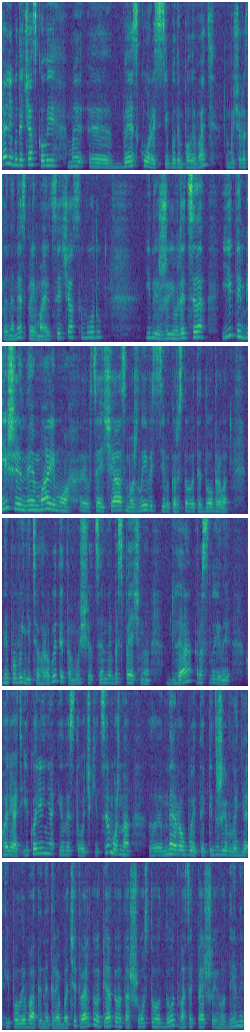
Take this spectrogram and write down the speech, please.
Далі буде час, коли ми е, без користі будемо поливати, тому що рослини не сприймають цей час воду і не живляться, і тим більше не маємо е, в цей час можливості використовувати добрива. Не повинні цього робити, тому що це небезпечно для рослини. Горять і коріння, і листочки. Це можна е, не робити підживлення і поливати не треба 4, 5 та 6 до 21 години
